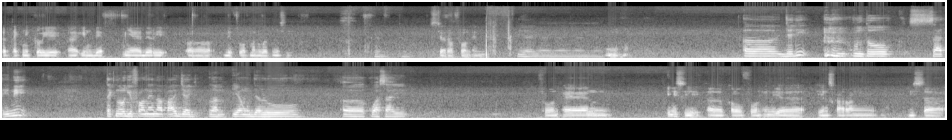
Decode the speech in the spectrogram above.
ke technically uh, in depth-nya dari uh, development webnya sih. Okay. Secara front end. Iya iya iya iya. Ya. Mm-hmm. Uh, jadi untuk saat ini teknologi front end apa aja Lam, yang udah lu uh, kuasai front end ini sih uh, kalau front end ya yang sekarang bisa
